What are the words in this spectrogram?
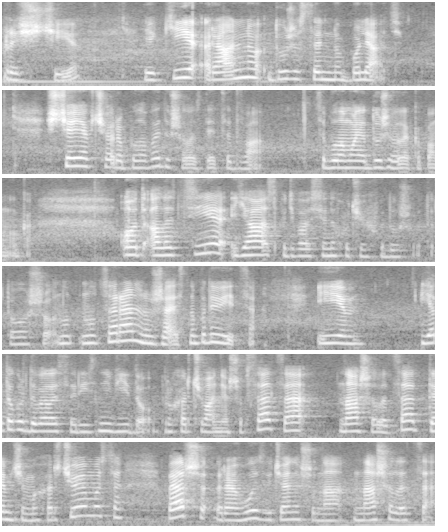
прищі, які реально дуже сильно болять. Ще я вчора була видушила, здається, два. Це була моя дуже велика помилка. От, але ці, я сподіваюся, я не хочу їх видушувати, тому що ну, ну це реально жесть. Ну подивіться. І я також дивилася різні відео про харчування, що все це наше лице, тим, чим ми харчуємося, перше реагує, звичайно, що на наше лице.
